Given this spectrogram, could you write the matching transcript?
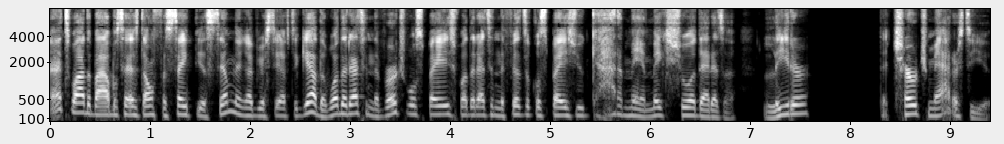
That's why the Bible says don't forsake the assembling of yourselves together. Whether that's in the virtual space, whether that's in the physical space, you gotta, man, make sure that as a leader, the church matters to you.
